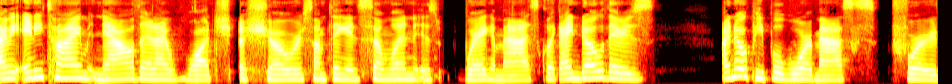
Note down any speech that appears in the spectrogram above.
I mean anytime now that I watch a show or something and someone is wearing a mask like I know there's I know people wore masks for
